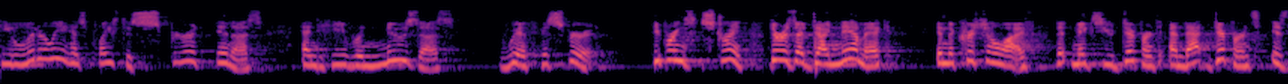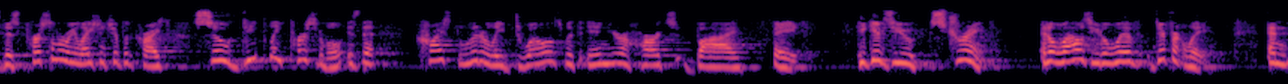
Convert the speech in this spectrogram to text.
He literally has placed His Spirit in us and He renews us with His Spirit. He brings strength. There is a dynamic in the Christian life that makes you different, and that difference is this personal relationship with Christ, so deeply personable, is that Christ literally dwells within your hearts by faith. He gives you strength. It allows you to live differently. And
